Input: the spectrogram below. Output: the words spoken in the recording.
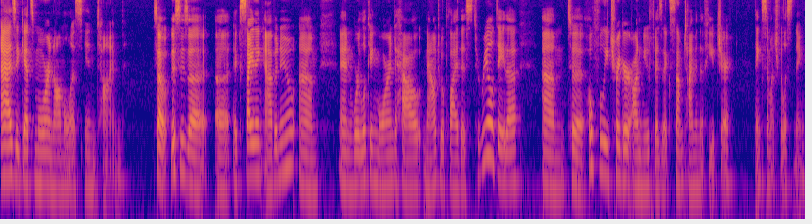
as it gets more anomalous in time. So this is a, a exciting avenue, um, and we're looking more into how now to apply this to real data um, to hopefully trigger on new physics sometime in the future. Thanks so much for listening.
